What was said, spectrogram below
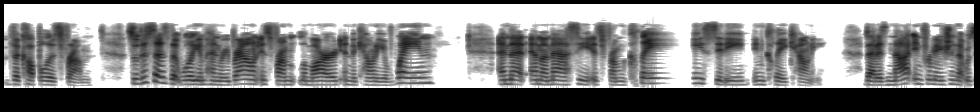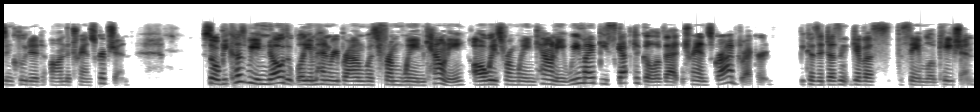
the couple is from. So this says that William Henry Brown is from Lamard in the county of Wayne, and that Emma Massey is from Clay City in Clay County. That is not information that was included on the transcription. So because we know that William Henry Brown was from Wayne County, always from Wayne County, we might be skeptical of that transcribed record because it doesn't give us the same location.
